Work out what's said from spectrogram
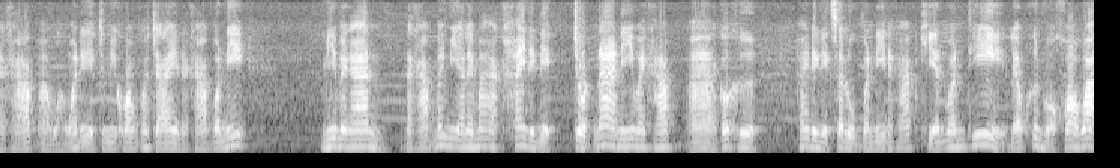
นะครับหวังว่าเด็กๆจะมีความเข้าใจนะครับ วันนี้มีไปงานนะครับ ไม่มีอะไรมากให้เด็กๆ จดหน้านี้ไว้ครับอ่าก็คือให้เด็กๆสรุปวันนี้นะครับ เขียนวันที่แล้วขึ้นหัวข้อว่า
